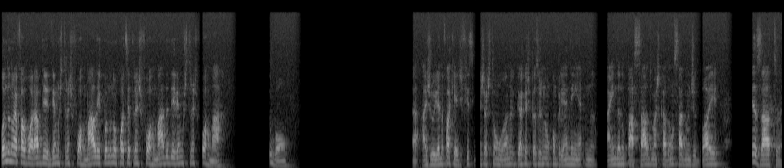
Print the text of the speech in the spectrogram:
Quando não é favorável, devemos transformá-la. E quando não pode ser transformada, devemos transformar. Muito bom. A Juliana fala que é difícil, já estou um ano. Pior que as pessoas não compreendem é, ainda no passado, mas cada um sabe onde dói. Exato.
